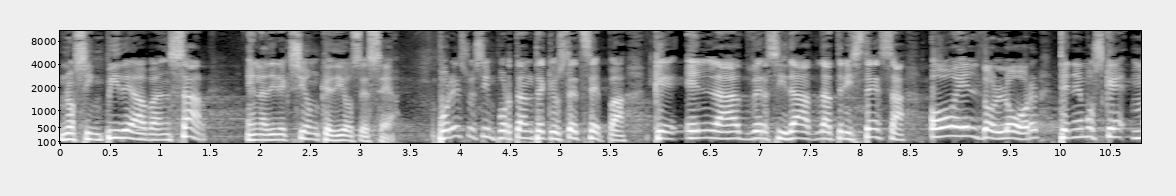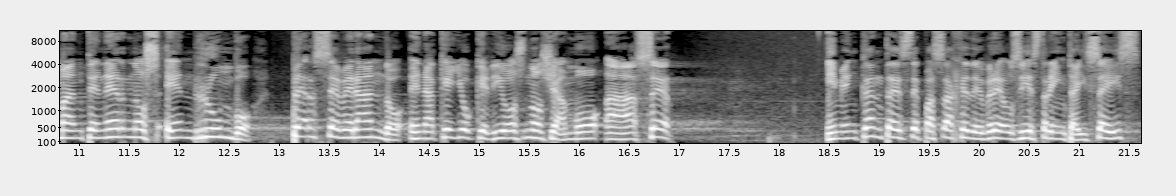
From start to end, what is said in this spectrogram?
nos impide avanzar en la dirección que Dios desea. Por eso es importante que usted sepa que en la adversidad, la tristeza o el dolor tenemos que mantenernos en rumbo, perseverando en aquello que Dios nos llamó a hacer. Y me encanta este pasaje de Hebreos 10:36,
